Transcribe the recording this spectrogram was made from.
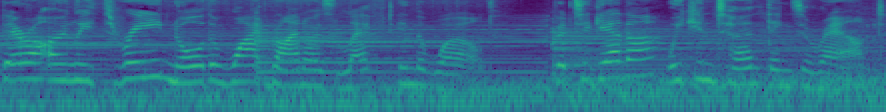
There are only three northern white rhinos left in the world, but together we can turn things around.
